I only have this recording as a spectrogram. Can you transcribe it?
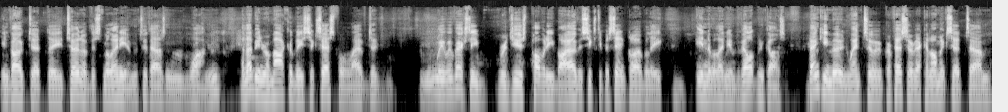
invoked at the turn of this millennium, 2001, and they've been remarkably successful. We've actually reduced poverty by over 60% globally in the Millennium Development Goals. Ban Ki-moon went to a professor of economics at um,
